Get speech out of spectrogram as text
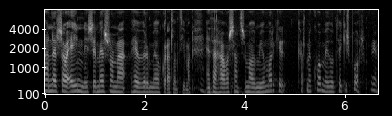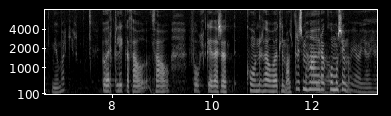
hann er sá eini sem er svona, hefur verið með okkur allan tíman. En það hafa samt sem að mjög margir kallmenn komið og tekið spór. Mjög margir. Og er þetta líka þá, þá fólk eða þessar konur þá á öllum aldri sem hafa verið að koma og sauma? Já, já, já,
